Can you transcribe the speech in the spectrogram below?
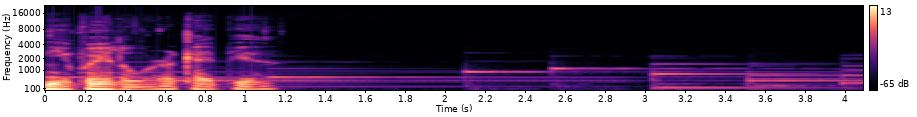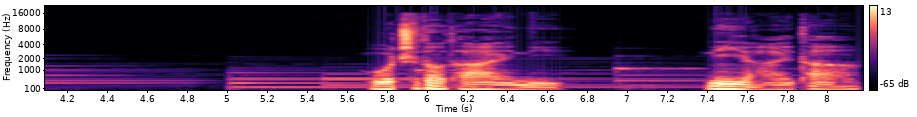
你为了我而改变。我知道他爱你你也爱他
